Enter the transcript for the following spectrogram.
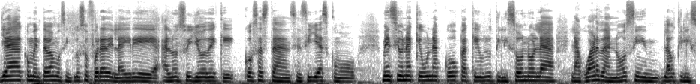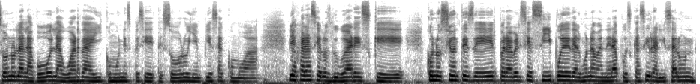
Ya comentábamos incluso fuera del aire, Alonso y yo, de que cosas tan sencillas como menciona que una copa que él utilizó no la, la guarda, ¿no? Si la utilizó, no la lavó, la guarda ahí como una especie de tesoro y empieza como a viajar hacia los lugares que conoció antes de él para ver si así puede de alguna manera pues casi realizar un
